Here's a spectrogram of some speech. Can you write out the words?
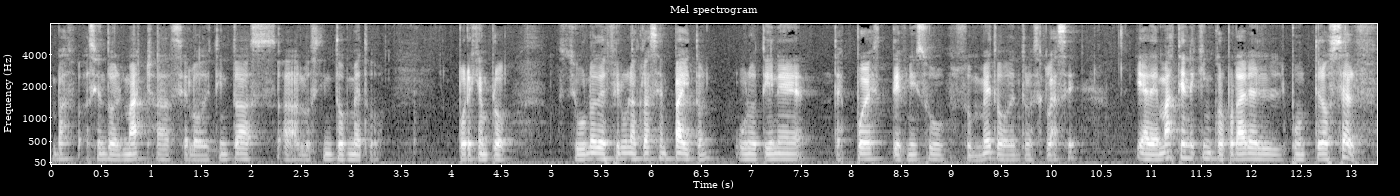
vas haciendo el match hacia los distintos, a los distintos métodos. Por ejemplo, si uno define una clase en Python, uno tiene después definir su, su método dentro de esa clase y además tiene que incorporar el puntero self,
